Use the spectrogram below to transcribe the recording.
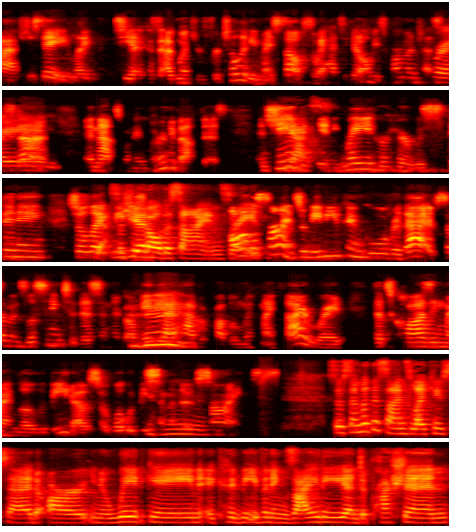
I have to say, like, because I went through fertility myself, so I had to get all these hormone tests Right. done, and that's when I learned about this. And she had Yes. been gaining weight, her hair was thinning, so like Yeah, so she had all the signs, all right? the signs. So maybe you can go over that if someone's listening to this and they're going, maybe I Mhm. have a problem with my thyroid that's causing my low libido. So what would be some of those signs? So some of the signs, like you said, are you know weight gain. It could be even anxiety and depression.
